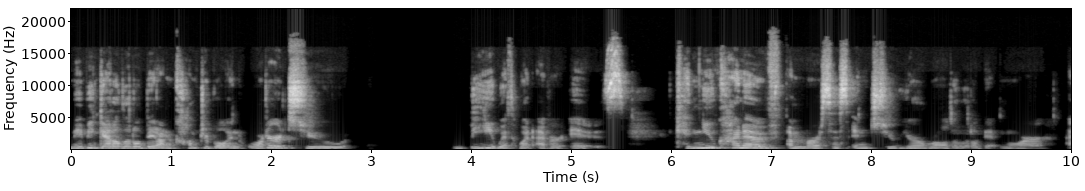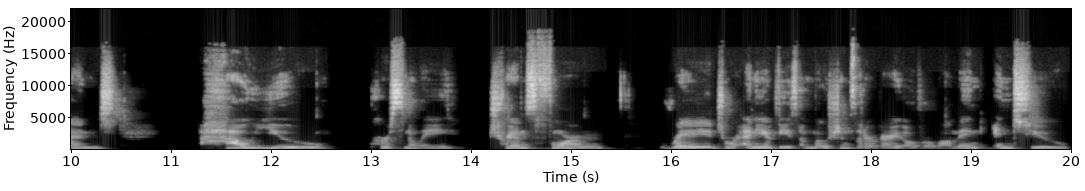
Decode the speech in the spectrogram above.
maybe get a little bit uncomfortable in order to be with whatever is. Can you kind of immerse us into your world a little bit more and how you personally transform rage or any of these emotions that are very overwhelming into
